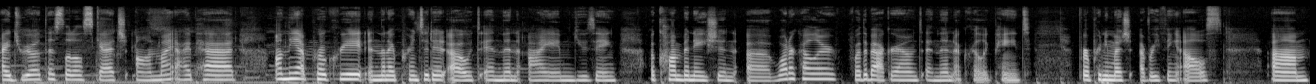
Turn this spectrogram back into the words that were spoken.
I drew out this little sketch on my iPad on the app Procreate and then I printed it out and then I am using a combination of watercolor for the background and then acrylic paint for pretty much everything else. Um,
